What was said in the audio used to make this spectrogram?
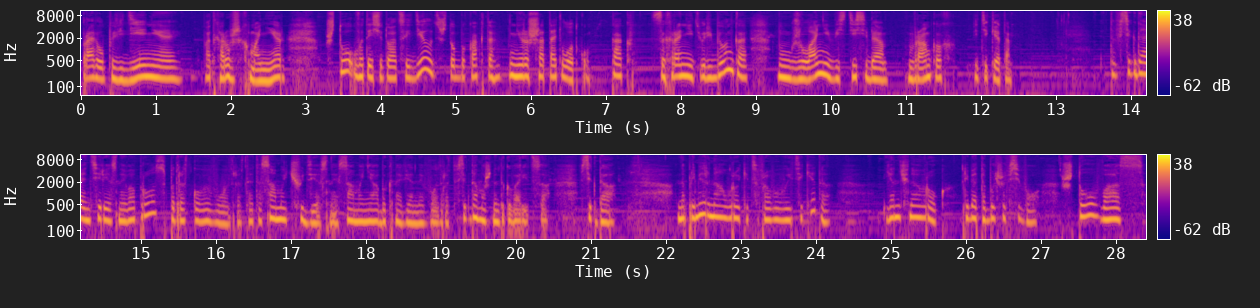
правил поведения, от хороших манер. Что в этой ситуации делать, чтобы как-то не расшатать лодку? Как сохранить у ребенка ну, желание вести себя в рамках этикета? Это всегда интересный вопрос, подростковый возраст. Это самый чудесный, самый необыкновенный возраст. Всегда можно договориться. Всегда. Например, на уроке цифрового этикета я начинаю урок. Ребята, больше всего, что вас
